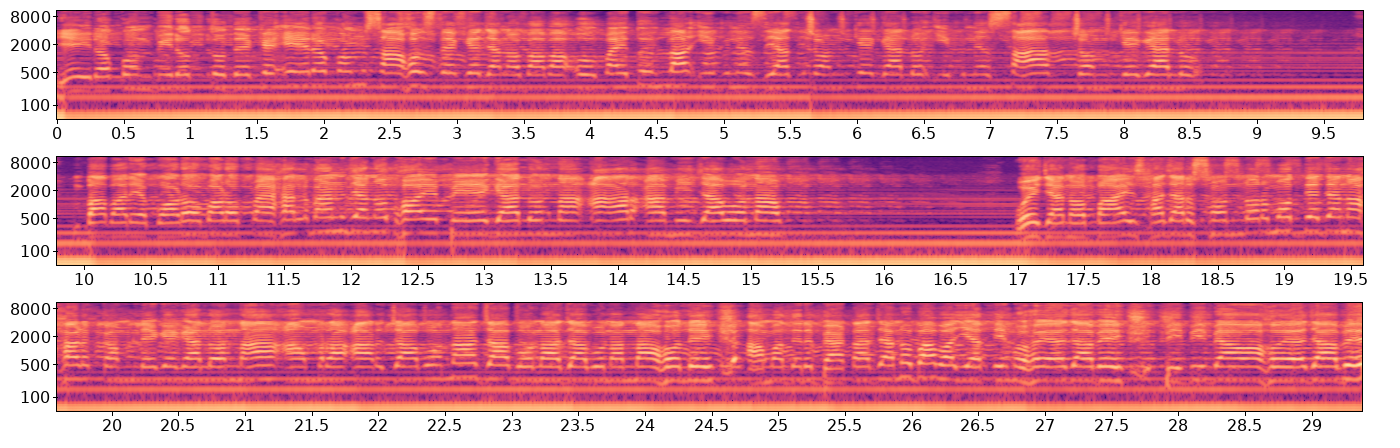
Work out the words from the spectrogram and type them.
এই রকম বীরত্ব দেখে, এরকম সাহস দেখে যেন বাবা ওবায়দুল্লাহ ইবনে জিয়াদ চমকে গেল, ইবনে সাদ চমকে গেল। বাবারে বড় বড় পেহালবান যেন ভয় পেয়ে গেল, না, আর আমি যাব না। ওই যেন বাইশ হাজার সৈন্যর মধ্যে যেন হাড়কাম লেগে গেল, না, আমরা আর যাব না যাব না যাব না না হলে আমাদের বেটা যেন বাবা ইয়াতিম হয়ে যাবে, বিবি বেওয়া হয়ে যাবে।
